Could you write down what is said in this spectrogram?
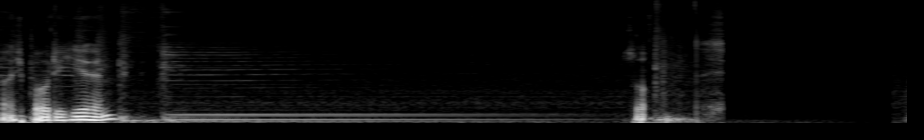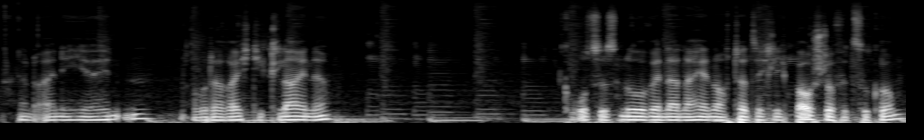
Ja, ich baue die hier hin. Eine hier hinten. Aber da reicht die kleine. Groß ist nur, wenn da nachher noch tatsächlich Baustoffe zukommen.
